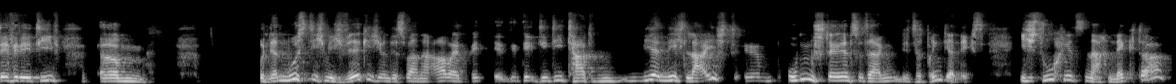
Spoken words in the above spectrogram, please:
definitiv ähm, und dann musste ich mich wirklich, und das war eine Arbeit, die, die, die tat mir nicht leicht, ähm, umstellen zu sagen, das bringt ja nichts. Ich suche jetzt nach Nektar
